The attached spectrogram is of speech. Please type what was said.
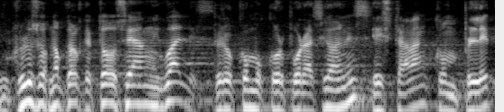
incluso no creo que todos sean iguales, pero como corporaciones estaban completamente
